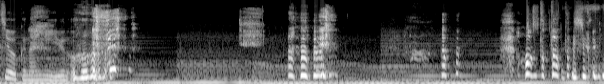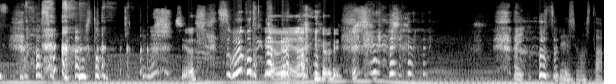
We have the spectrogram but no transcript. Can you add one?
?1 億何人いるの？本当だ確かに。すごいことになるやべえな、やべえ。はい、失礼しました。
